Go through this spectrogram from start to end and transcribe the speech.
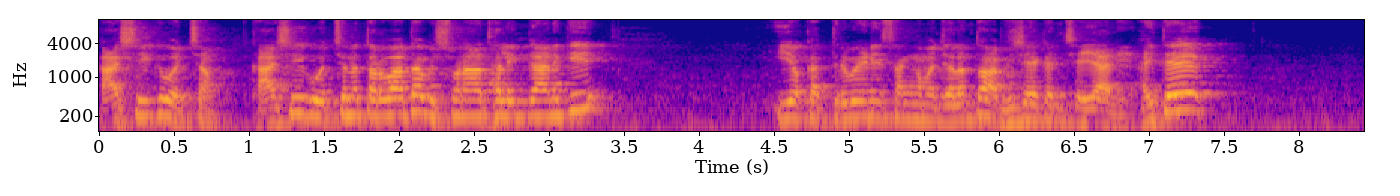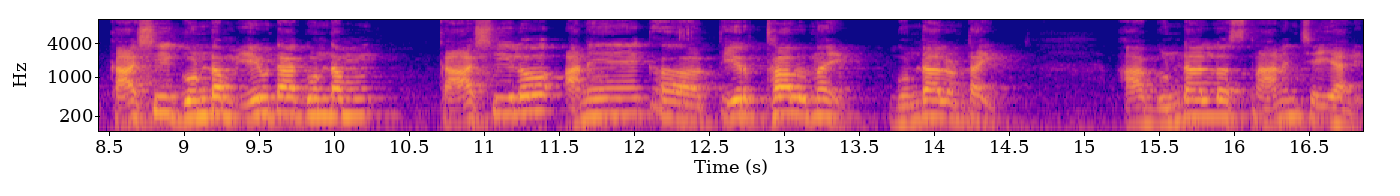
కాశీకి వచ్చాం. కాశీకి వచ్చిన తర్వాత విశ్వనాథ లింగానికి ఈ యొక్క త్రివేణి సంగమ జలంతో అభిషేకం చేయాలి. అయితే కాశీ గుండం ఏమిటా గుండం? కాశీలో అనేక తీర్థాలు ఉన్నాయి గుండాలు ఉంటాయి ఆ గుండాల్లో స్నానం చేయాలి.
